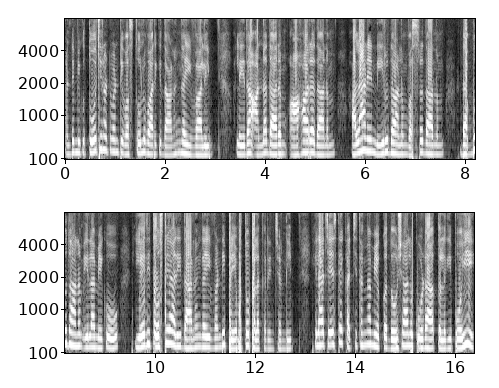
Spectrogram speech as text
అంటే మీకు తోచినటువంటి వస్తువులు వారికి దానంగా ఇవ్వాలి. లేదా అన్నదానం ఆహార దానం అలానే నీరు దానం వస్త్రదానం డబ్బు దానం ఇలా మీకు ఏది తోస్తే అది దానంగా ఇవ్వండి ప్రేమతో పలకరించండి. ఇలా చేస్తే ఖచ్చితంగా మీ యొక్క దోషాలు కూడా తొలగిపోయి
